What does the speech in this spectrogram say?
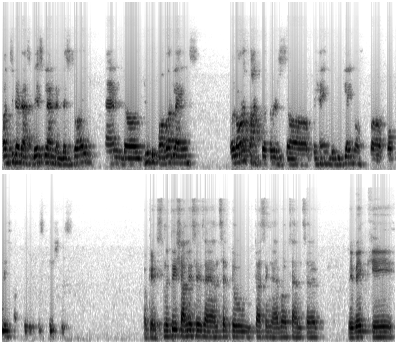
considered as wasteland and destroyed, and due to power lines, a lot of factors behind the decline of population of the species. Okay, Smriti Shalini says I answered to Ekta Singh. I have also answered. Vivek K,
